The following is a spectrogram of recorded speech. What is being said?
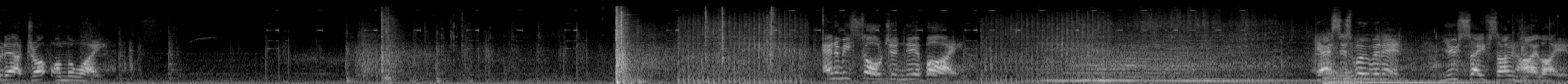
Loadout drop on the way. Enemy soldier nearby. Gas is moving in. New safe zone highlighted.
